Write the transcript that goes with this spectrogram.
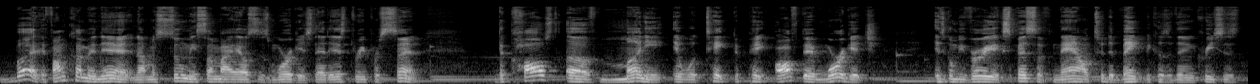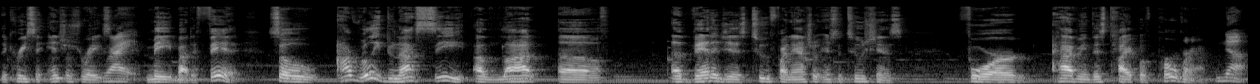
But if I'm coming in and I'm assuming somebody else's mortgage that is three percent, the cost of money it will take to pay off their mortgage is going to be very expensive now to the bank because of the increases decreasing interest rates right. made by the Fed. So I really do not see a lot of advantages to financial institutions for having this type of program. No.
